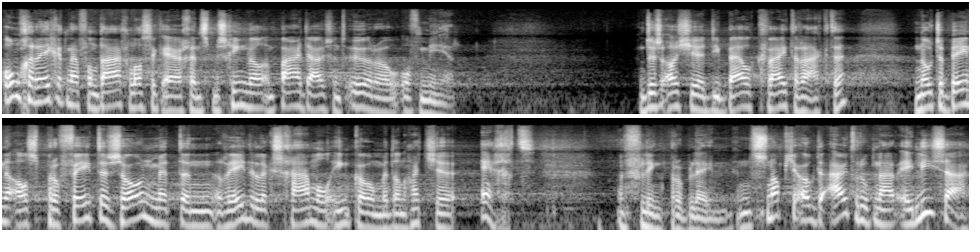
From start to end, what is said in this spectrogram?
Omgerekend naar vandaag las ik ergens misschien wel een paar duizend euro of meer. Dus als je die bijl kwijtraakte, notabene als profetenzoon met een redelijk schamel inkomen, dan had je echt een flink probleem. En snap je ook de uitroep naar Elisa.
